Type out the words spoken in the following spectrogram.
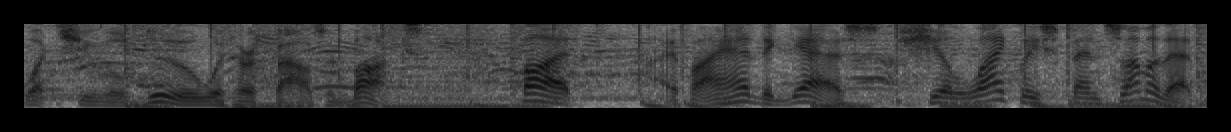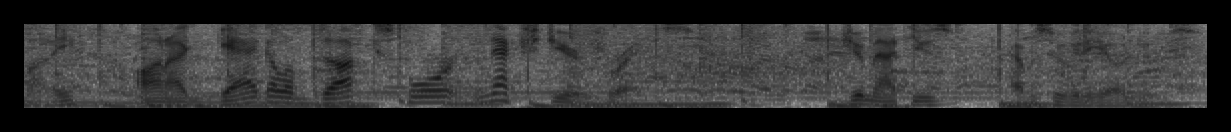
what she will do with her thousand bucks. But if I had to guess, she'll likely spend some of that money on a gaggle of ducks for next year's race. Jim Matthews, Havasu Video News.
